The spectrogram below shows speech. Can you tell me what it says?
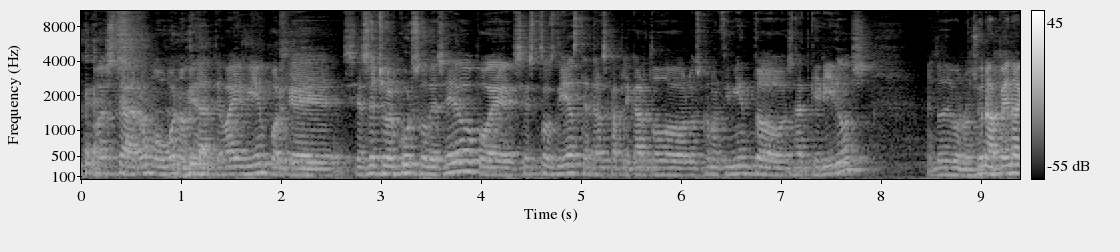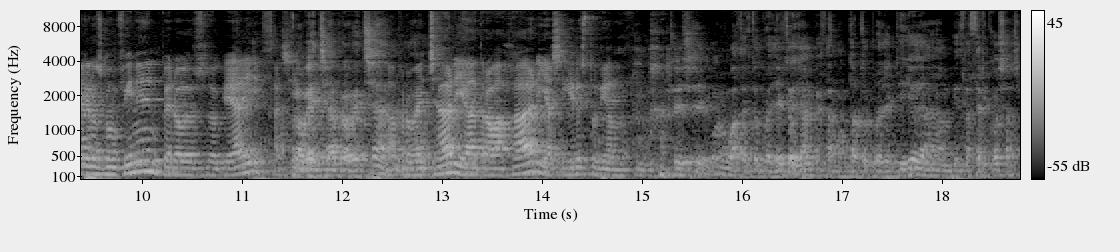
Hostia, Romo, bueno, mira, te va a ir bien porque si has hecho el curso de SEO, pues estos días tendrás que aplicar todos los conocimientos adquiridos. Entonces, bueno, es una pena que nos confinen, pero es lo que hay. Así que Aprovecha, aprovecha. aprovechar y a trabajar y a seguir estudiando. Sí, sí, bueno, a hacer tu proyecto, ya empieza a montar tu proyectillo, ya empieza a hacer cosas.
